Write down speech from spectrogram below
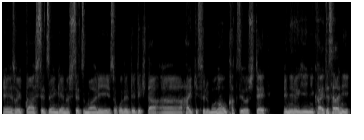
えー、そういった施設園芸の施設もあり、そこで出てきたあ廃棄するものを活用して、エネルギーに変えてさらに、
